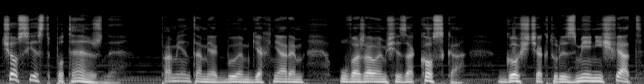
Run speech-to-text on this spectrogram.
cios jest potężny. Pamiętam, jak byłem giachniarem, uważałem się za koska, gościa, który zmieni świat,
